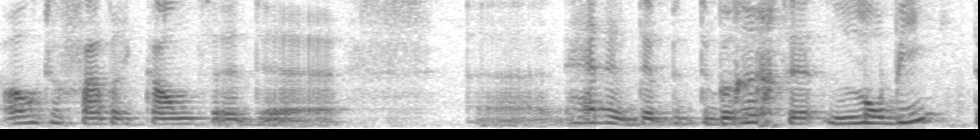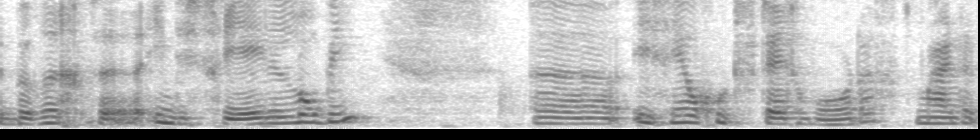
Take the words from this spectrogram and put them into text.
autofabrikanten, de, de, de, de, beruchte lobby, de beruchte industriële lobby. is heel goed vertegenwoordigd. Maar de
